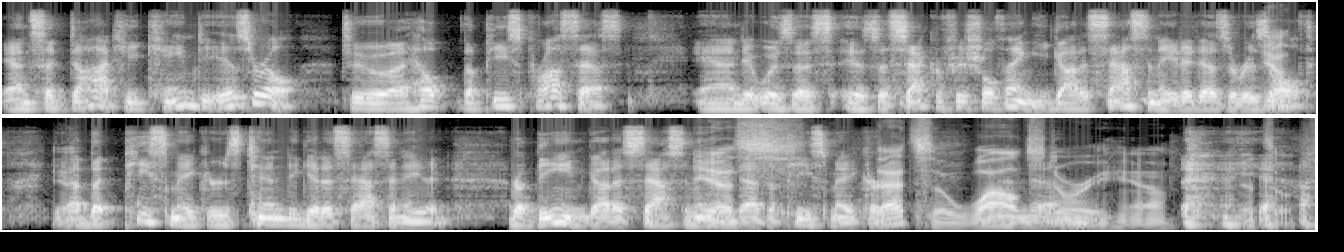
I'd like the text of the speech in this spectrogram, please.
And Sadat, he came to Israel to uh, help the peace process. And it was a, is a sacrificial thing. He got assassinated as a result. Yeah. Uh, but peacemakers tend to get assassinated. Rabin got assassinated Yes. as a peacemaker. That's a wild And, um, story. Yeah. That's a-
